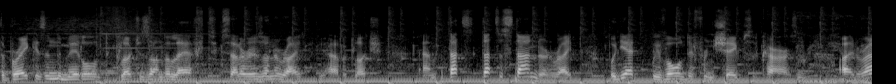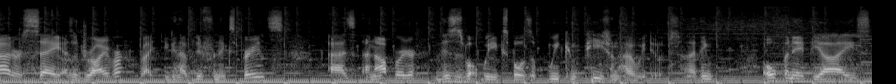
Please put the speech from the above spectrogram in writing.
the brake is in the middle, the clutch is on the left, accelerator is on the right, if you have a clutch. Um, that's, that's a standard, right? But yet, we've all different shapes of cars. And I'd rather say, as a driver, right, you can have different experience. As an operator, this is what we expose up. We compete on how we do it. And I think open APIs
